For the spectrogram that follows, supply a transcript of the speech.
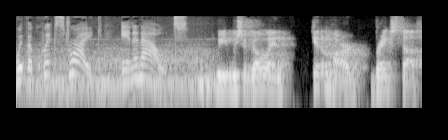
with a quick strike in and out. We, we should go in, hit them hard, break stuff,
